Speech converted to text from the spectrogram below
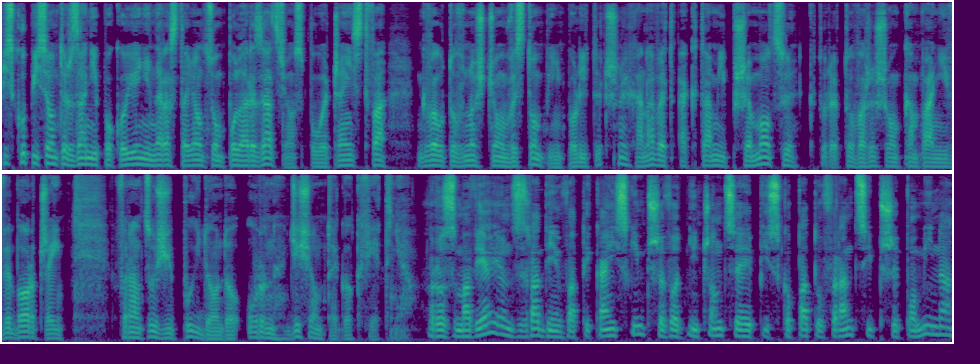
Biskupi są też zaniepokojeni narastającą polaryzacją społeczeństwa, gwałtownością wystąpień politycznych, a nawet aktami przemocy, które towarzyszą kampanii wyborczej. Francuzi pójdą do urn 10 kwietnia. Rozmawiając z Radiem Watykańskim, przewodniczący Episkopatu Francji przypomina,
